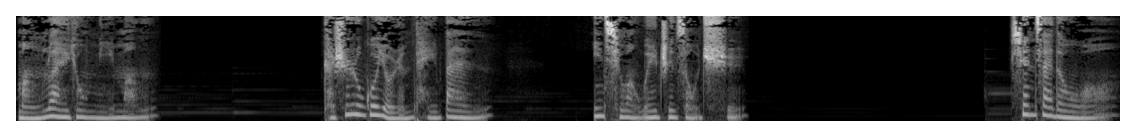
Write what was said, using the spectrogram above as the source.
忙乱又迷茫，可是如果有人陪伴，一起往未知走去，现在的我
